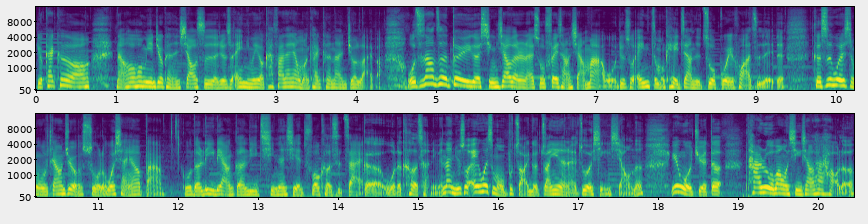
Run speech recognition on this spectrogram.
有开课哦，然后后面就可能消失了，就是哎，你们有开发单让我们开课，那你就来吧。我知道这对于一个行销的人来说非常想骂我，就说，哎，你怎么可以这样子做规划之类的？可是为什么我刚刚就有说了，我想要把我的力量跟力气那些 focus 在个我的课程里面。那你就说，哎，为什么我不找一个专业人来做行销呢？因为我觉得他如果帮我行销太好了，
